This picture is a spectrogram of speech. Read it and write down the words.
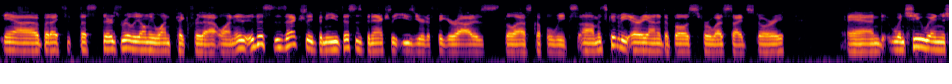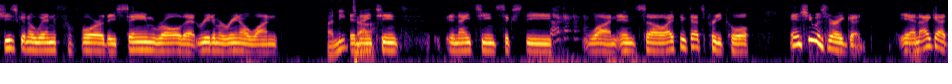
Yeah, but I think this, there's really only one pick for that one. It, it- this has actually been e- this has been actually easier to figure out as the last couple weeks. Um, it's going to be Ariana DeBose for West Side Story, and when she wins, she's going to win for, for the same role that Rita Moreno won Anita. in 19th in 1961 and so i think that's pretty cool and she was very good and i got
